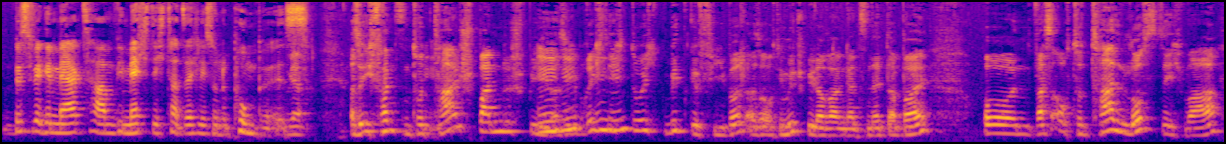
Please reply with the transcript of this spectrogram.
bis wir gemerkt haben, wie mächtig tatsächlich so eine Pumpe ist. ja. Also ich fand es ein total spannendes Spiel. Also ich Mhm, habe richtig durch mitgefiebert. Also auch die Mitspieler waren ganz nett dabei. Und was auch total lustig war,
